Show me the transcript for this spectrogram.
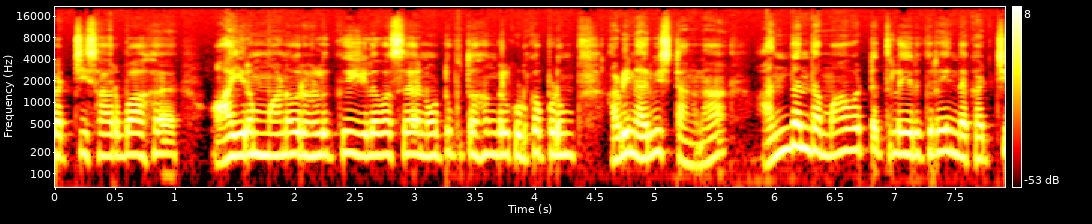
கட்சி சார்பாக ஆயிரம் மாணவர்களுக்கு இலவச நோட்டு புத்தகங்கள் கொடுக்கப்படும் அப்படின்னு அறிவிச்சிட்டாங்கன்னா அந்தந்த மாவட்டத்தில் இருக்கிற இந்த கட்சி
